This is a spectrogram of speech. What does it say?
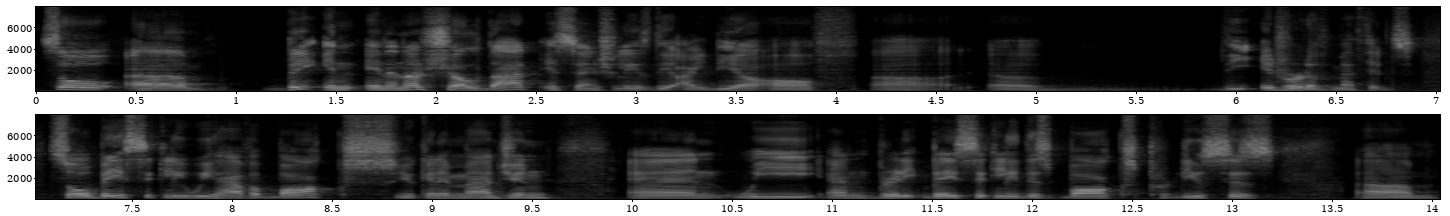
So um, in, in a nutshell, that essentially is the idea of uh, uh, the iterative methods. So basically, we have a box you can imagine, and we and basically this box produces um,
